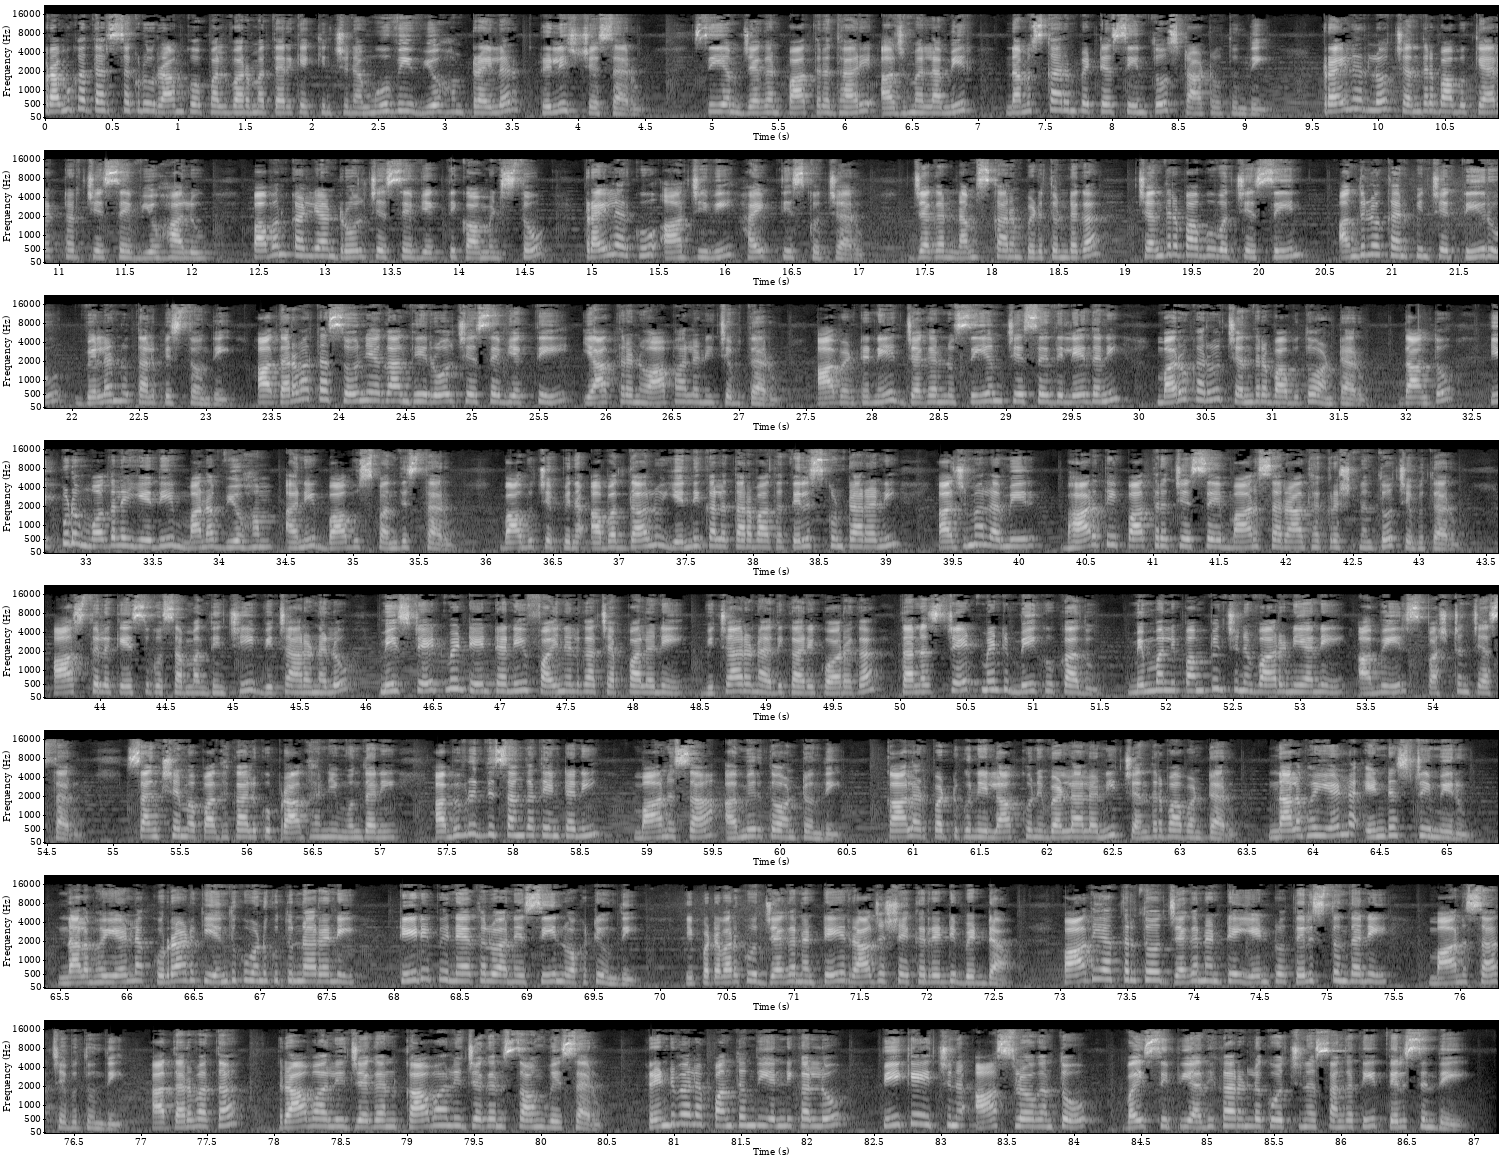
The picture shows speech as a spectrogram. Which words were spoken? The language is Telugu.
ప్రముఖ దర్శకుడు రామ్ గోపాల్ వర్మ తెరకెక్కించిన మూవీ వ్యూహం ట్రైలర్ రిలీజ్ చేశారు. సీఎం జగన్ పాత్రధారి అజ్మల్ అమీర్ నమస్కారం పెట్టే సీన్తో స్టార్ట్ అవుతుంది. ట్రైలర్లో చంద్రబాబు క్యారెక్టర్ చేసే వ్యూహాలు పవన్ కళ్యాణ్ రోల్ చేసే వ్యక్తి కామెంట్స్తో ట్రైలర్కు ఆర్జీవీ హైప్ తీసుకొచ్చారు. జగన్ నమస్కారం పెడుతుండగా చంద్రబాబు వచ్చే సీన్ అందులో కనిపించే తీరు విలన్ను తలపిస్తోంది. ఆ తర్వాత సోనియా గాంధీ రోల్ చేసే వ్యక్తి యాత్రను ఆపాలని చెబుతారు. ఆ వెంటనే జగన్ను సీఎం చేసేది లేదని మరొకరు చంద్రబాబుతో అంటారు. దాంతో ఇప్పుడు మొదలయ్యేది మన వ్యూహం అని బాబు స్పందిస్తారు. బాబు చెప్పిన అబద్దాలు ఎన్నికల తర్వాత తెలుసుకుంటారని అజ్మల్ అమీర్ భారతీ పాత్ర చేసే మానస రాధాకృష్ణన్తో చెబుతారు. ఆస్తుల కేసుకు సంబంధించి విచారణలో మీ స్టేట్మెంట్ ఏంటని ఫైనల్గా చెప్పాలని విచారణ అధికారి కోరగా తన స్టేట్మెంట్ మీకు కాదు మిమ్మల్ని పంపించిన వారిని అని అమీర్ స్పష్టం చేస్తారు. సంక్షేమ పథకాలకు ప్రాధాన్యం ఉందని అభివృద్ధి సంగతేంటని మానస అమీర్తో అంటుంది. కాలర్ పట్టుకుని లాక్కుని వెళ్ళాలని చంద్రబాబు అంటారు. నలభై ఏళ్ళ ఇండస్ట్రీ మీరు. నలభై ఏళ్ళ కుర్రాడికి ఎందుకు వణుకుతున్నారని టీడీపీ నేతలు అనే సీన్ ఒకటి ఉంది. ఇప్పటి వరకు జగన్ అంటే రాజశేఖర్ రెడ్డి బిడ్డ. పాదయాత్రతో జగన్ అంటే ఏంటో తెలుస్తుందని మానస చెబుతుంది. ఆ తర్వాత రావాలి జగన్ కావాలి జగన్ సాంగ్ వేశారు. రెండు వేల పంతొమ్మిది ఎన్నికల్లో పీకే ఇచ్చిన ఆ స్లోగన్తో వైసీపీ అధికారంలోకి వచ్చిన సంగతి తెలిసిందే.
